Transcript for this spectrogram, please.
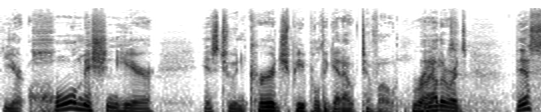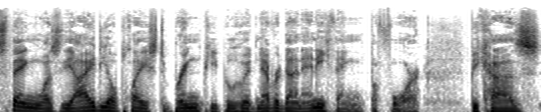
your whole mission here is to encourage people to get out to vote. In other words, this thing was the ideal place to bring people who had never done anything before because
